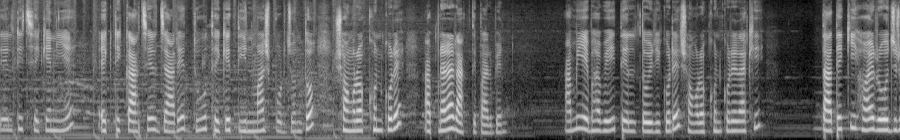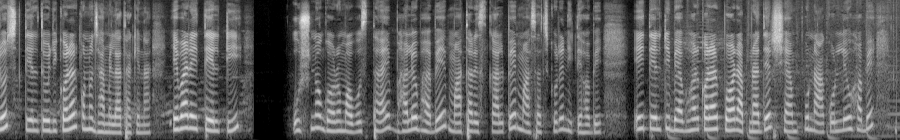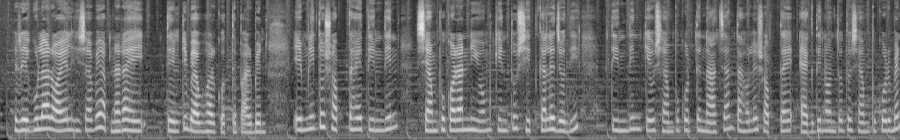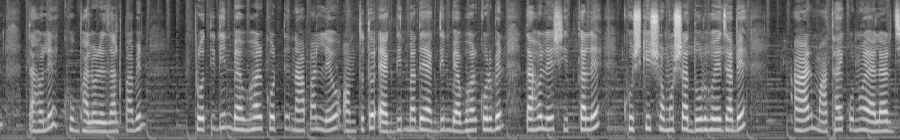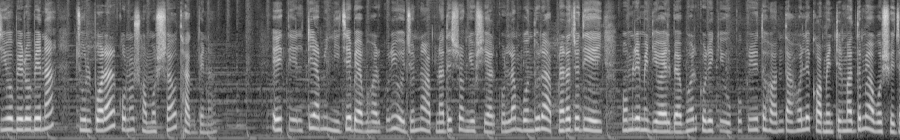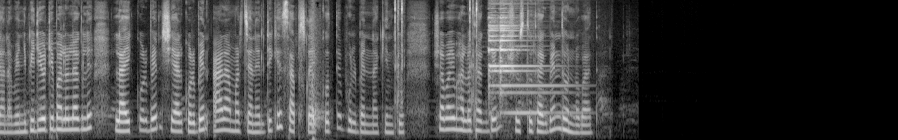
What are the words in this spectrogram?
তেলটি ছেঁকে নিয়ে একটি কাচের জারে দু থেকে তিন মাস পর্যন্ত সংরক্ষণ করে আপনারা রাখতে পারবেন। আমি এভাবেই তেল তৈরি করে সংরক্ষণ করে রাখি। তাতে কি হয়, রোজ রোজ তেল তৈরি করার কোনো ঝামেলা থাকে না। এবার এই তেলটি উষ্ণ গরম অবস্থায় ভালোভাবে মাথার স্কাল্পে মাসাজ করে নিতে হবে। এই তেলটি ব্যবহার করার পর আপনাদের শ্যাম্পু না করলেও হবে। রেগুলার অয়েল হিসাবে আপনারা এই তেলটি ব্যবহার করতে পারবেন। এমনি তো সপ্তাহে তিন দিন শ্যাম্পু করার নিয়ম, কিন্তু শীতকালে যদি তিন দিন কেউ শ্যাম্পু করতে না চান, তাহলে সপ্তাহে একদিন অন্তত শ্যাম্পু করবেন, তাহলে খুব ভালো রেজাল্ট পাবেন। প্রতিদিন ব্যবহার করতে না পারলেও অন্তত একদিন বাদে একদিন ব্যবহার করবেন, তাহলে শীতকালে খুশকির সমস্যা দূর হয়ে যাবে। আর মাথায় কোনো অ্যালার্জিও বেরোবে না, চুল পড়ার কোনো সমস্যাও থাকবে না। এই তেলটি আমি নিজে ব্যবহার করি, ওই জন্য আপনাদের সঙ্গেও শেয়ার করলাম। বন্ধুরা, আপনারা যদি এই হোম রেমেডি অয়েল ব্যবহার করে কেউ উপকৃত হন, তাহলে কমেন্টের মাধ্যমে অবশ্যই জানাবেন। ভিডিওটি ভালো লাগলে লাইক করবেন শেয়ার করবেন, আর আমার চ্যানেলটিকে সাবস্ক্রাইব করতে ভুলবেন না কিন্তু। সবাই ভালো থাকবেন, সুস্থ থাকবেন, ধন্যবাদ।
